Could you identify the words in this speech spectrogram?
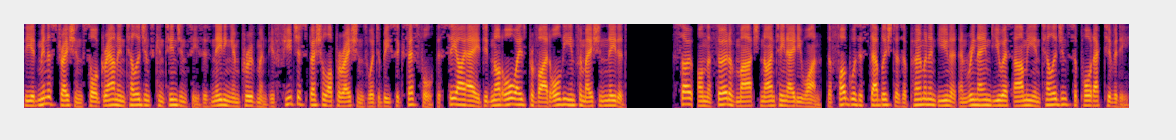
The administration saw ground intelligence contingencies as needing improvement if future special operations were to be successful the CIA did not always provide all the information needed. So, on 3 March 1981, the FOG was established as a permanent unit and renamed U.S. Army Intelligence Support Activity.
